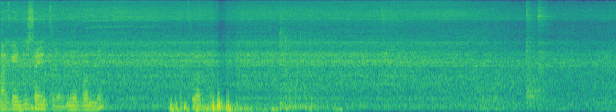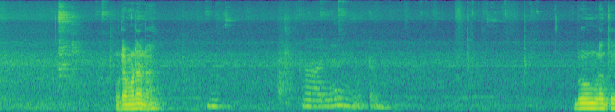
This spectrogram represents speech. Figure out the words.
ನಾಲ್ಕೈದು ದಿವಸ ಆಯ್ತು ರೀ ನೀರು ಬಂದು. ಹತ್ತು ಊಟ ಮಾಡೋಣ? ಬಿಡು ಬಿಡಂತೆ.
